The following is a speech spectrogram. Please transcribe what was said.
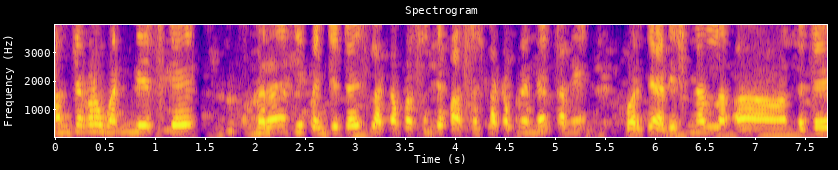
आमच्याकडे वन बी एच के घरं ही पंचेचाळीस लाखापासून ते पासष्ट लाखापर्यंत आहेत. आणि वरती ऍडिशनल त्याचे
